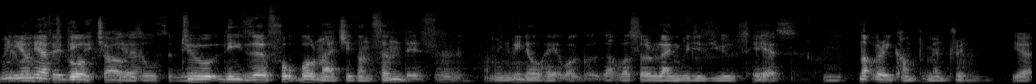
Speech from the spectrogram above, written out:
I mean, They you only have to go their child Yeah. is awesome. yeah. to these uh, football matches on Sundays. Mm. I mean, we know here what goes on. What sort of language is used here? Yes. Not very complimentary. Yeah,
